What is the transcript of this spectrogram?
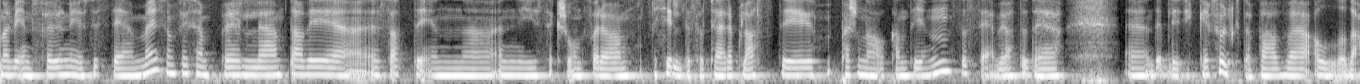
når vi innfører nye systemer, som f.eks. Uh, da vi uh, satte inn en ny seksjon for å kildesortere plast i personalkantinen, så ser vi at det, det blir ikke fulgt opp av alle, da.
